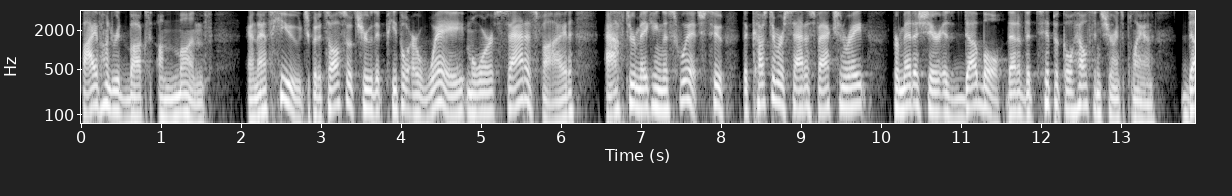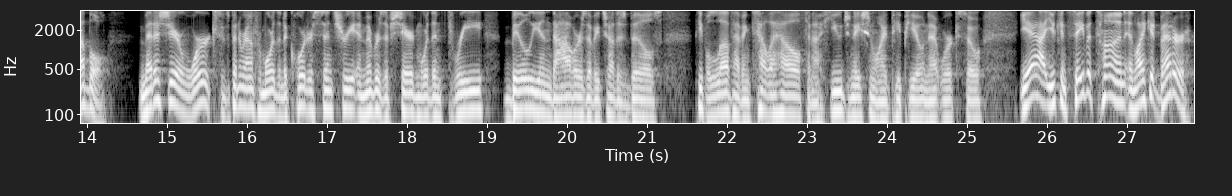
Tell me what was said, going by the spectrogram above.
500 bucks a month. And that's huge, but it's also true that people are way more satisfied after making the switch, too. The customer satisfaction rate for Medi-Share is double that of the typical health insurance plan. Double. Medi-Share works. It's been around for more than a quarter century, and members have shared more than $3 billion of each other's bills. People love having telehealth and a huge nationwide PPO network. So, yeah, you can save a ton and like it better.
